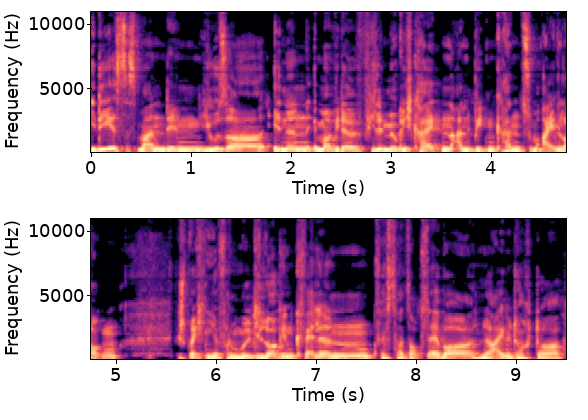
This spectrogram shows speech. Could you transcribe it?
Idee ist, dass man den UserInnen immer wieder viele Möglichkeiten anbieten kann zum Einloggen. Wir sprechen hier von Multilogin-Quellen. Quest hat auch selber eine eigene Tochter,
